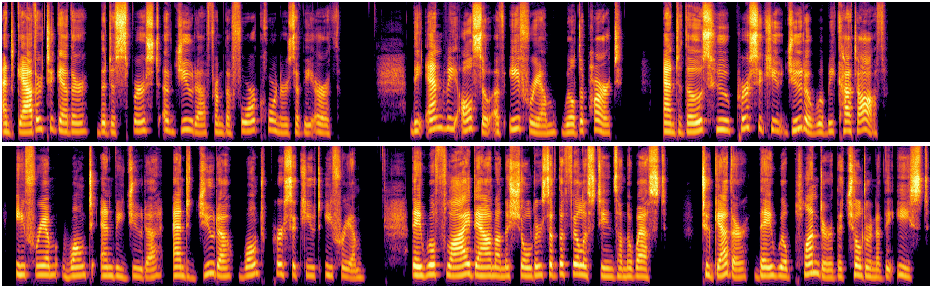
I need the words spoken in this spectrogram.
and gather together the dispersed of Judah from the four corners of the earth. The envy also of Ephraim will depart, and those who persecute Judah will be cut off. Ephraim won't envy Judah, and Judah won't persecute Ephraim. They will fly down on the shoulders of the Philistines on the west. Together they will plunder the children of the east.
